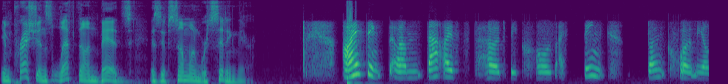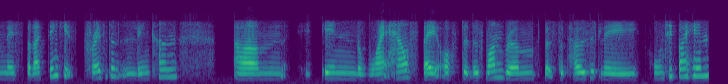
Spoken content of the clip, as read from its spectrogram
Impressions left on beds as if someone were sitting there. I think um, that I've heard because I think, don't quote me on this, but I think it's President Lincoln um, in the White House, they often there's one room that's supposedly haunted by him,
